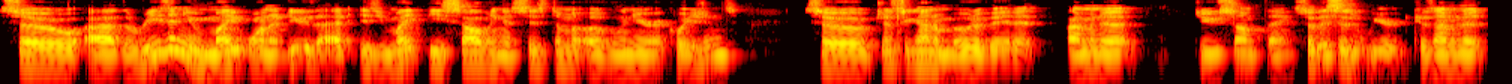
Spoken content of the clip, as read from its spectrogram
So uh, the reason you might want to do that is you might be solving a system of linear equations. So just to kind of motivate it, I'm going to do something. So this is weird because I'm going to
